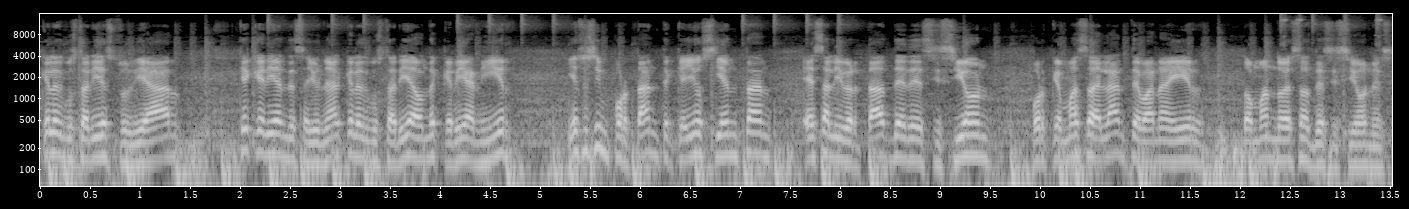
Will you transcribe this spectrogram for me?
qué les gustaría estudiar, qué querían desayunar, qué les gustaría, dónde querían ir. Y eso es importante, que ellos sientan esa libertad de decisión, porque más adelante van a ir tomando esas decisiones.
